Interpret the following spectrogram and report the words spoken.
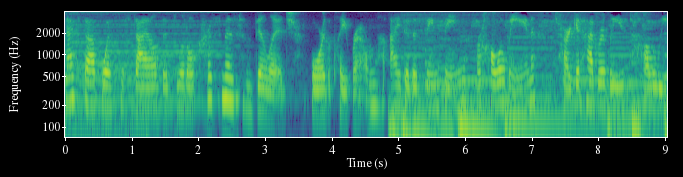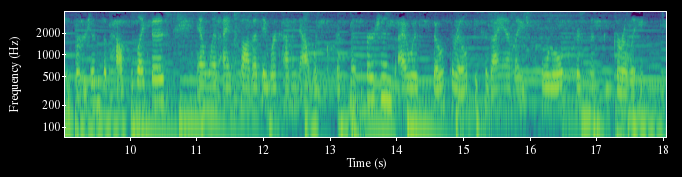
Next up was to style this little Christmas village for the playroom. I did the same thing for Halloween. Target had released Halloween versions of houses like this, and when I saw that they were coming out with Christmas versions, I was so thrilled because I am a total Christmas girly.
